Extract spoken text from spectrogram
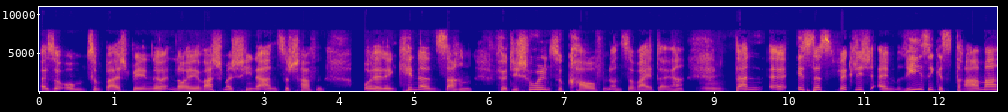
Also um zum Beispiel eine neue Waschmaschine anzuschaffen oder den Kindern Sachen für die Schulen zu kaufen und so weiter, ja, mhm. dann äh, ist das wirklich ein riesiges Drama,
